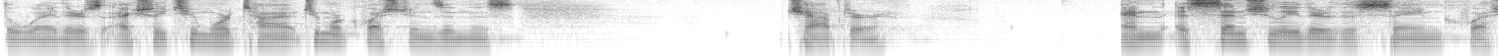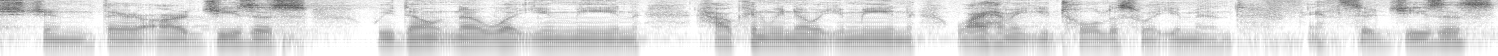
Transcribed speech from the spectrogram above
the way? There's actually two more time, two more questions in this chapter. And essentially, they're the same question. There are Jesus, we don't know what you mean. How can we know what you mean? Why haven't you told us what you meant? And so Jesus,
